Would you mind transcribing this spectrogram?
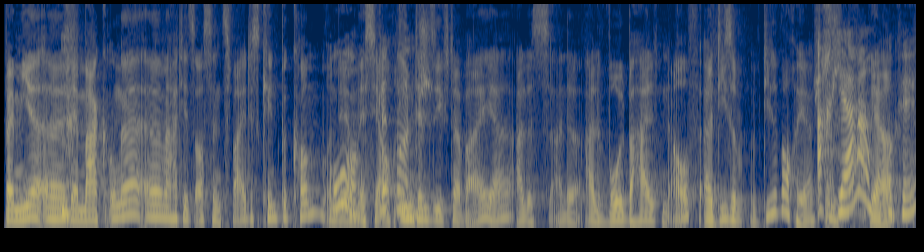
Bei mir, äh, der Marc Unger äh, hat jetzt auch sein zweites Kind bekommen und Oh, der ist ja auch intensiv dabei, ja. Alles, alle, alle wohlbehalten auf. Äh, diese, diese Woche, ja. Ach stimmt. ja, ja. okay.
